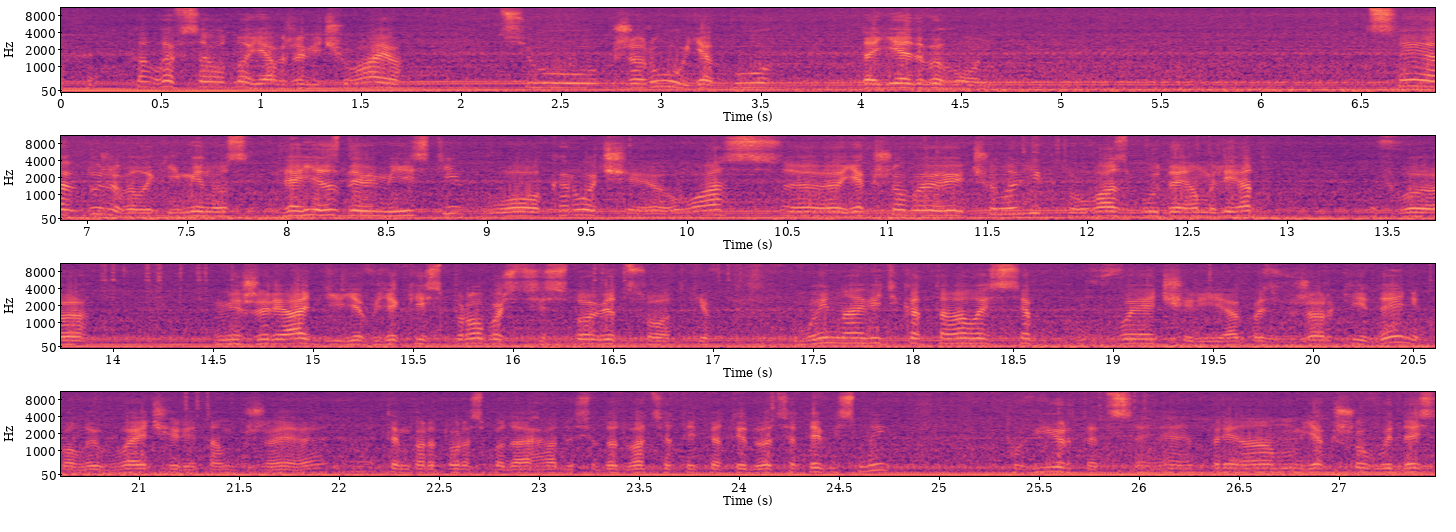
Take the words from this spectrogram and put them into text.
але все одно я вже відчуваю цю жару, яку дає двигун. Це дуже великий мінус для їзди в місті. Бо коротше, у вас, е, якщо ви чоловік, то у вас буде омлет в міжрядді, в якійсь пробочці 100%. Ми навіть каталися ввечері, якось в жаркий день, коли ввечері там вже температура спадає градусів до 25-28. Повірте, це прям, якщо ви десь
